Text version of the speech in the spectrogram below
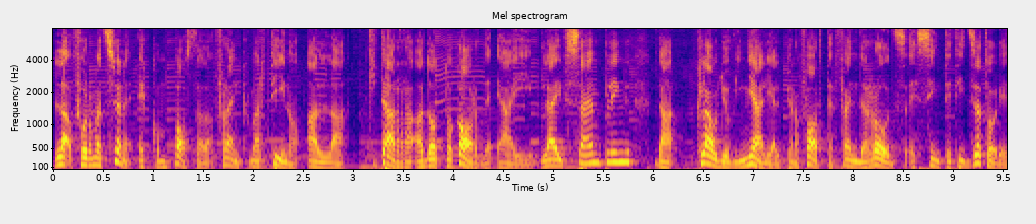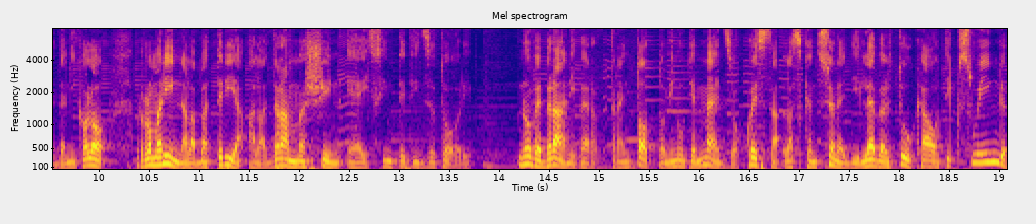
La formazione è composta da Frank Martino alla chitarra ad otto corde e ai live sampling, da Claudio Vignali al pianoforte, Fender Rhodes e sintetizzatori e da Nicolò Romanin alla batteria, alla drum machine e ai sintetizzatori. 9 brani per 38 minuti e mezzo, questa la scansione di Level 2 Chaotic Swing,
